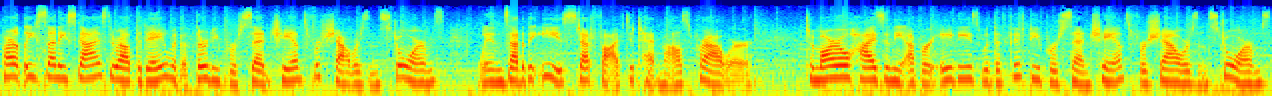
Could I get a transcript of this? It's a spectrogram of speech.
Partly sunny skies throughout the day with a 30% chance for showers and storms. Winds out of the east at 5 to 10 miles per hour. Tomorrow, highs in the upper 80s with a 50% chance for showers and storms.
